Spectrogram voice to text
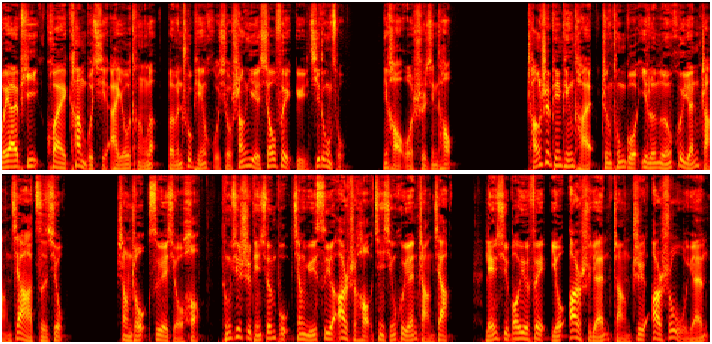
VIP 快看不起爱优腾了。本文出品虎嗅商业消费与机动组。你好，我是金涛。长视频平台正通过一轮轮会员涨价自救。上周四月九号，腾讯视频宣布将于四月二十号进行会员涨价，连续包月费由二十元涨至二十五元，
